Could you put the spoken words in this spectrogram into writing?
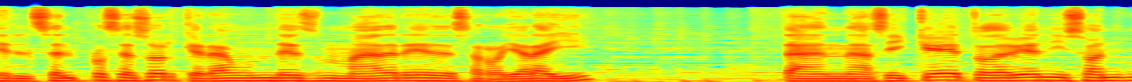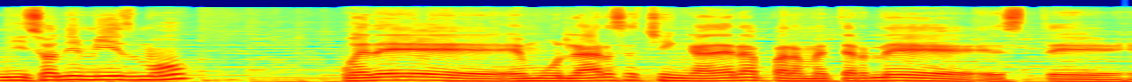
el Cell Processor, que era un desmadre desarrollar ahí. Tan así que todavía ni Sony, ni Sony mismo puede emular esa chingadera para meterle este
